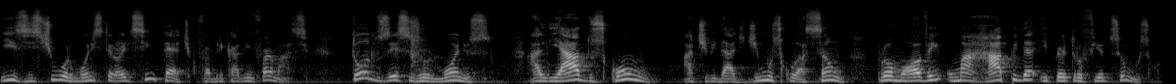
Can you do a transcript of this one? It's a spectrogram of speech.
E existe o hormônio esteroide sintético, fabricado em farmácia. Todos esses hormônios, aliados com atividade de musculação, promovem uma rápida hipertrofia do seu músculo.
